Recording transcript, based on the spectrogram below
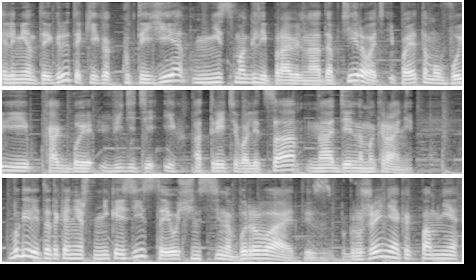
элементы игры, такие как QTE, не смогли правильно адаптировать, и поэтому вы как бы видите их от третьего лица на отдельном экране. Выглядит это, конечно, неказисто и очень сильно вырывает из погружения, как по мне,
